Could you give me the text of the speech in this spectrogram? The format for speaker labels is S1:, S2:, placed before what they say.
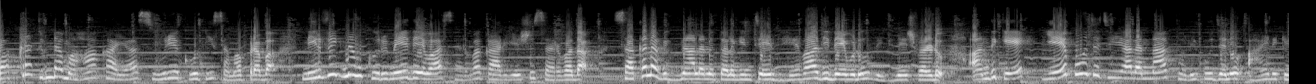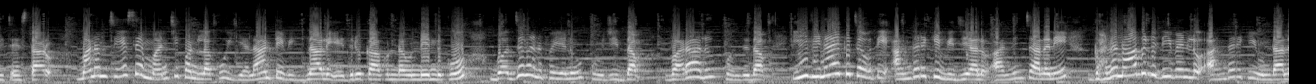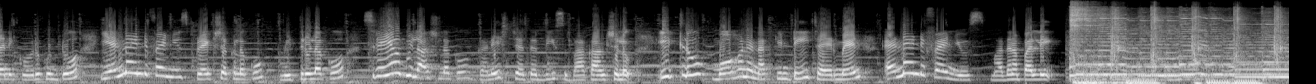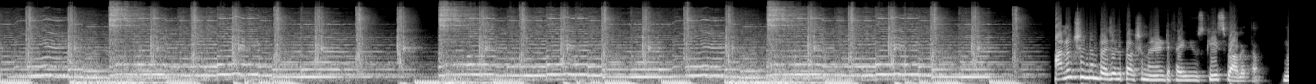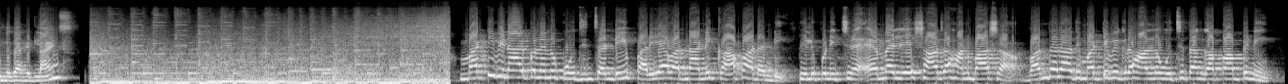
S1: వక్రతుండ మహాకాయ సూర్యకోటి సమప్రభ. నిర్విఘ్నం కురుమే దేవ సర్వకార్యేషు సర్వదా. సకల విఘ్నాలను తొలగించే దేవాది దేవుడు విఘ్నేశ్వరుడు. అందుకే ఏ పూజ చేయాలన్నా తొలి పూజను ఆయనకే చేస్తారు. మనం చేసే మంచి పనులకు ఎలాంటి విఘ్నాలు ఎదురు కాకుండా ఉండేందుకు బొజ్జ గణపయ్యను పూజిద్దాం వరాలు పొందుదాం. ఈ వినాయక చవితి అందరికీ విజయాలు అందించాలని ఘననాథుడి దీవెన్లు అందరికీ ఉండాలని కోరుకుంటూ ఎన్ నైన్టీ ఫైవ్ న్యూస్ ప్రేక్షకులకు మిత్రులకు శ్రేయోభిలాషులకు గణేష్ చతుర్థి శుభాకాంక్షలు. ఇట్లు Mohana Nakkinti chairman N ninety five news Madanapalli.
S2: అనుక్షణం ప్రజల పక్షం ఫైవ్ న్యూస్కి స్వాగతం. ముందుగా హెడ్లైన్స్.
S3: మట్టి వినాయకులను పూజించండి పర్యావరణాన్ని కాపాడండి. పిలుపునిచ్చిన ఎమ్మెల్యే షాజహాన్ బాషా వందలాది మట్టి విగ్రహాలను ఉచితంగా పంపిణీ.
